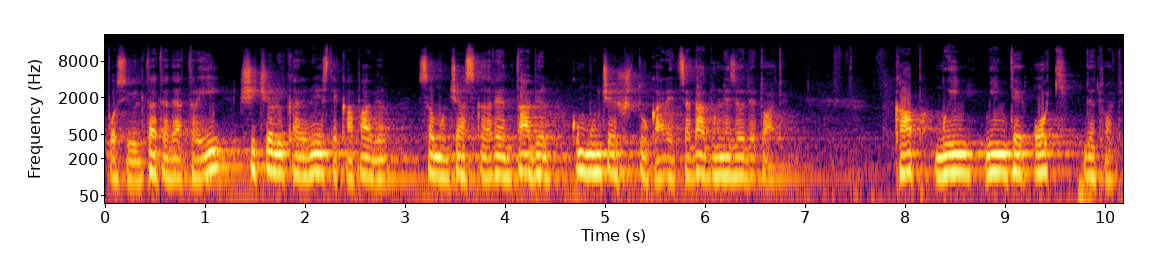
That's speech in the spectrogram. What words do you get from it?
posibilitatea de a trăi și celui care nu este capabil să muncească rentabil cum muncești tu, care ți-a dat Dumnezeu de toate. Cap, mâini, minte, ochi, de toate.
